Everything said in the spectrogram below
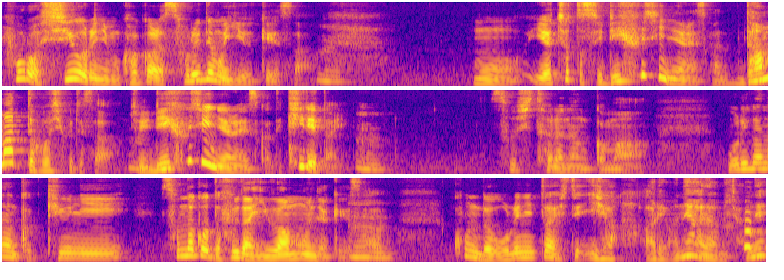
フォローしよるにもかかわらずそれでも言うけさ。うん。もういやちょっとそれ理不尽じゃないですか。黙ってほしくてさ。理不尽じゃないですかって切れたんよ、うん。そしたらなんかまあ俺がなんか急にそんなこと普段言わんもんじゃけどさ、うん。今度は俺に対して「いやあれはねアダムちゃんね。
